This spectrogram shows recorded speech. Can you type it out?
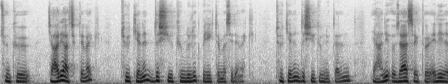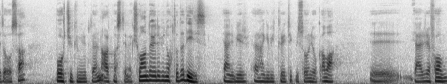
Çünkü cari açık demek Türkiye'nin dış yükümlülük biriktirmesi demek. Türkiye'nin dış yükümlülüklerinin yani özel sektör eliyle de olsa borç yükümlülüklerinin artması demek. Şu anda öyle bir noktada değiliz. Yani bir herhangi bir kritik bir sorun yok ama e, yani reform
